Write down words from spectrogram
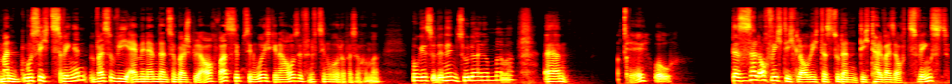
man muss sich zwingen, weißt du, wie Eminem dann zum Beispiel auch, was, 17 Uhr, ich gehe nach Hause, 15 Uhr oder was auch immer. Wo gehst du denn hin? Zu deiner Mama? Ähm, Okay, wow. Das ist halt auch wichtig, glaube ich, dass du dann dich teilweise auch zwingst,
